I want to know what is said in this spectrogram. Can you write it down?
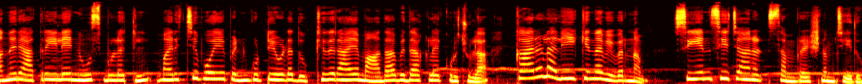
അന്ന് രാത്രിയിലെ ന്യൂസ് ബുള്ളറ്റിൽ മരിച്ചുപോയ പെൺകുട്ടിയുടെ ദുഃഖിതരായ മാതാപിതാക്കളെക്കുറിച്ചുള്ള കരൾ അലിയിക്കുന്ന വിവരണം സി എൻ സി ചാനൽ സംപ്രേഷണം ചെയ്തു.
